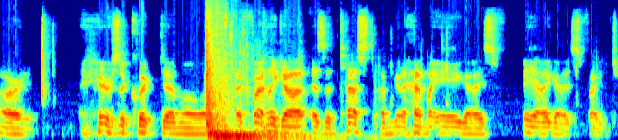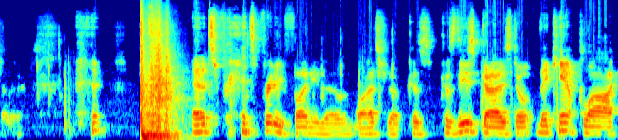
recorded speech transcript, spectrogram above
All right, here's a quick demo. I, finally got as a test. I'm gonna have my AI guys AI guys fight each other, and it's it's pretty funny though watching them because because these guys don't they can't block.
